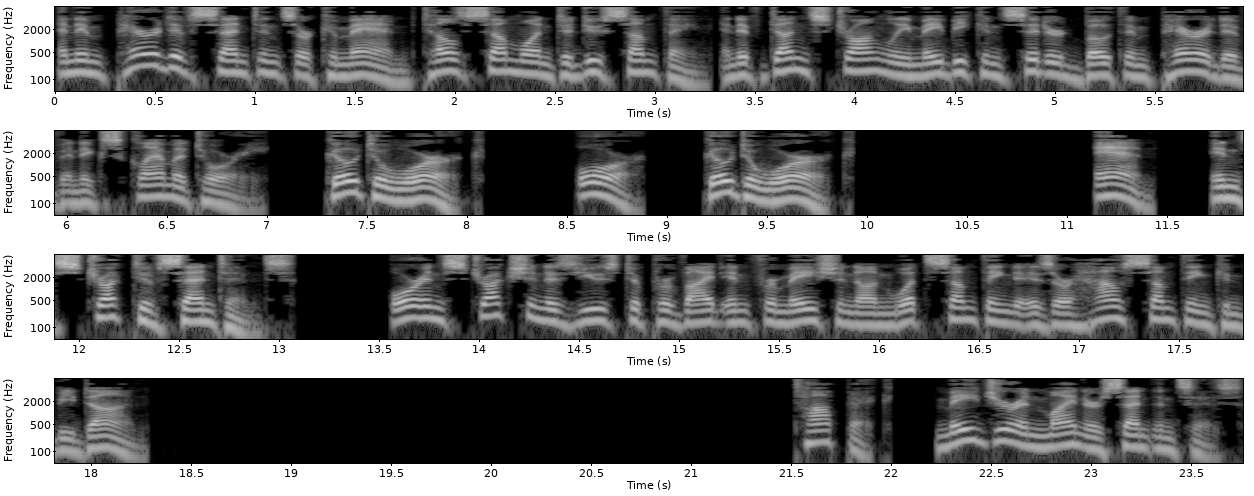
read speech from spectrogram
An imperative sentence or command tells someone to do something and if done strongly may be considered both imperative and exclamatory. Go to work or go to work. An instructive sentence or instruction is used to provide information on what something is or how something can be done. Major and minor sentences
